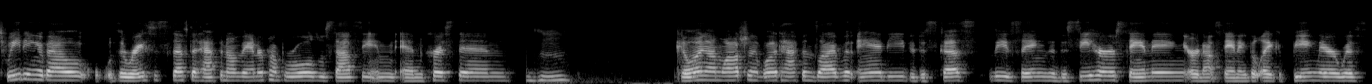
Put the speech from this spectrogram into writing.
tweeting about the racist stuff that happened on Vanderpump Rules with Stassi and, and Kristen Mm-hmm. going on watching what happens live with Andy to discuss these things and to see her standing or not standing, but like being there with,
